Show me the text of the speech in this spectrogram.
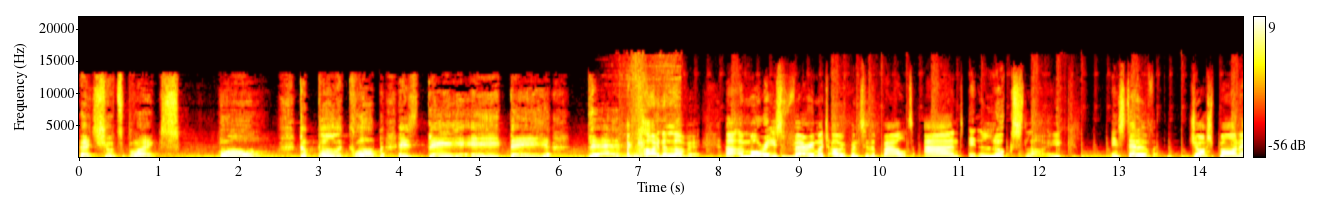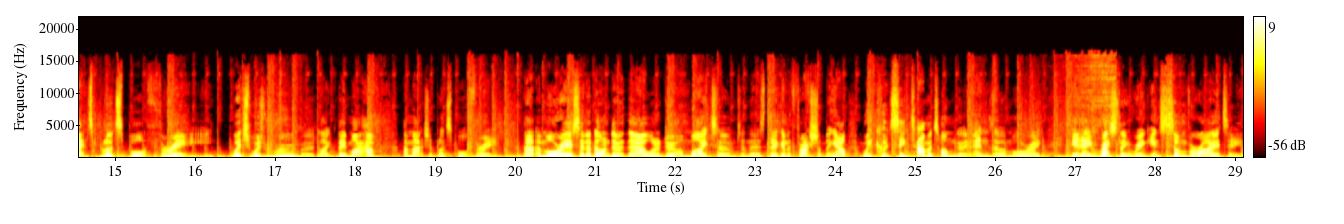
that shoots blanks. Oh, the Bullet Club is D-E-D. Eh, Dead? I kind of love it. Uh, Amore is very much open to the bout, and it looks like instead of Josh Barnett's Bloodsport 3, which was rumored, like they might have a match at Bloodsport 3, uh, Amore said, I don't want to do it there, I want to do it on my terms, and they're going to thrash something out. We could see Tama Tonga and Enzo Amore in a wrestling ring in some variety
